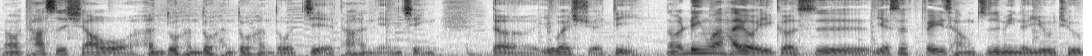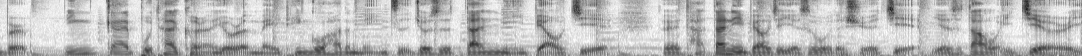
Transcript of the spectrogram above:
然后他是小我很多很多很多很多届，他很年轻的一位学弟。然后另外还有一个是也是非常知名的 YouTuber，应该不太可能有人没听过他的名字，就是丹尼表姐。对他。丹尼表姐也是我的学姐，也是大我一届而已，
